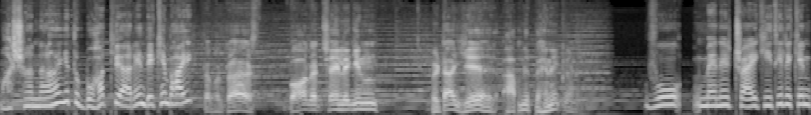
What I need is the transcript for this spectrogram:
माशाल्लाह ये तो बहुत प्यारे हैं देखें भाई। ज़बरदस्त बहुत अच्छे हैं लेकिन बेटा ये आपने पहने क्यों नहीं? वो मैंने ट्राई की थी लेकिन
